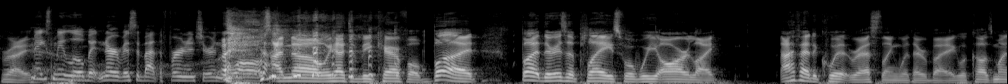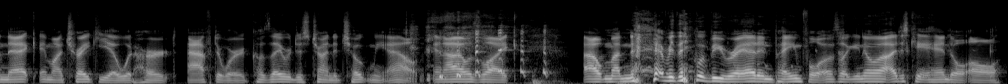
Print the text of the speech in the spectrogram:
right. Makes me a little bit nervous about the furniture and the walls. I know we have to be careful, but but there is a place where we are like I've had to quit wrestling with everybody because my neck and my trachea would hurt afterward because they were just trying to choke me out, and I was like, I, my everything would be red and painful. I was like, you know what, I just can't handle all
